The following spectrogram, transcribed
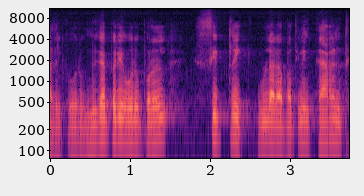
அதற்கு ஒரு மிகப்பெரிய ஒரு பொருள் சிட்ரிக் உள்ளார பார்த்தீங்கன்னா கரண்ட்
